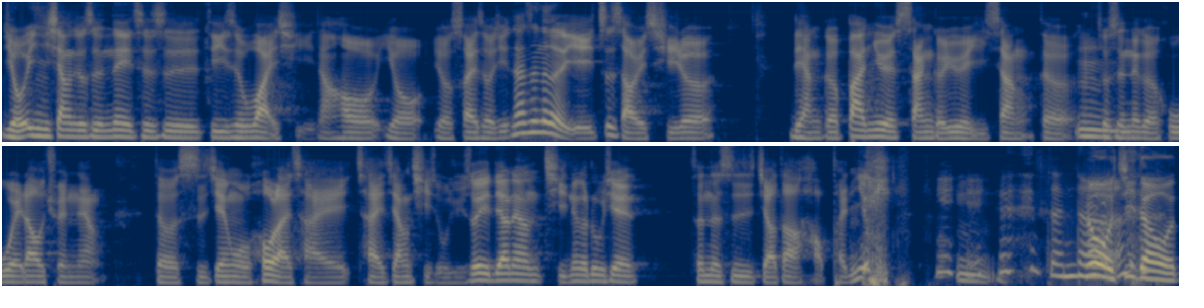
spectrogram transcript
有印象，就是那次是第一次外骑，然后有有摔车骑，但是那个也至少也骑了。两个半月、三个月以上的，就是那个湖尾绕圈那样的时间，我后来才才这样骑出去。所以亮亮骑那个路线真的是交到好朋友，嗯，真的。因为我记得我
